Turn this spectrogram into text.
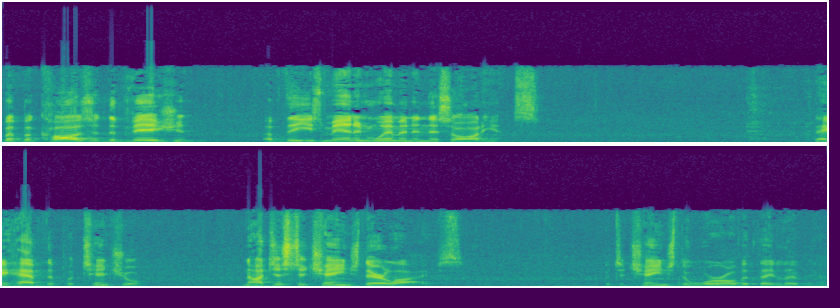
But because of the vision of these men and women in this audience, they have the potential not just to change their lives, but to change the world that they live in.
